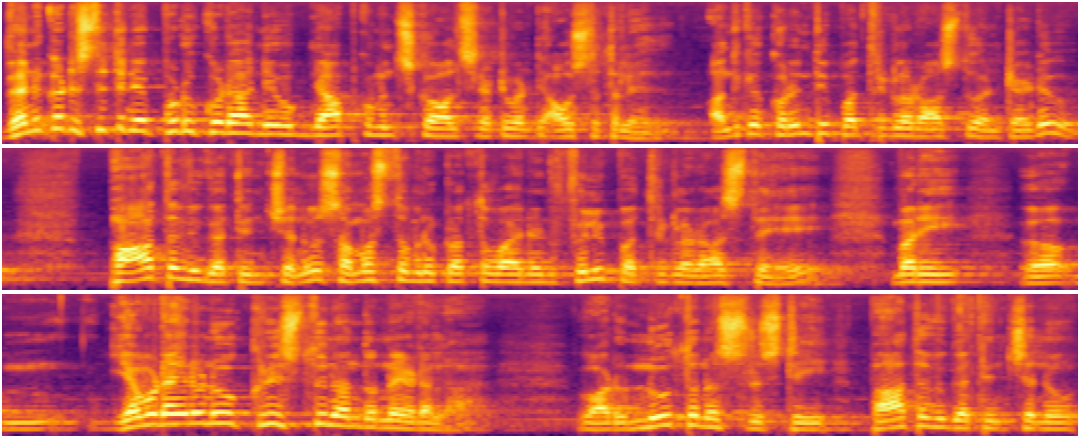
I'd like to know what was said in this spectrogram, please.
వెనుకటి స్థితిని ఎప్పుడు కూడా నీవు జ్ఞాపకం ఉంచుకోవాల్సినటువంటి అవసరం లేదు. అందుకే కొరింతి పత్రికలో రాస్తూ అంటాడు పాతవి గతించను సమస్తమును క్రొత్తవాయన ఫిలిప్ పత్రికలో రాస్తే మరి ఎవడైనను క్రీస్తునందున్న ఎడల వాడు నూతన సృష్టి పాతవి గతించను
